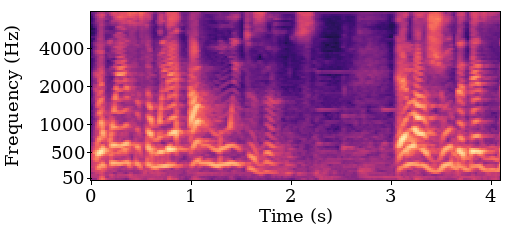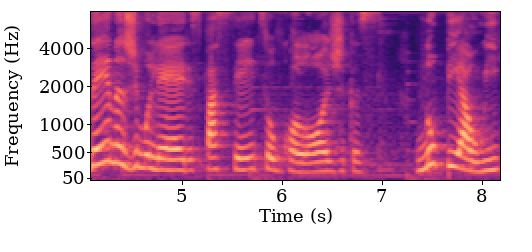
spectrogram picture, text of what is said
Eu conheço essa mulher há muitos anos. Ela ajuda dezenas de mulheres pacientes oncológicas no Piauí,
